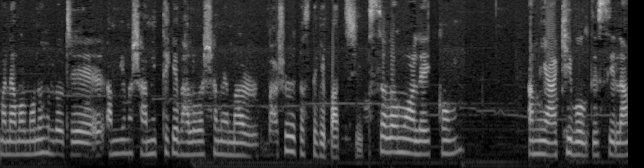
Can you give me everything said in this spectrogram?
মানে আমার মনে হলো যে, আমি আমার স্বামীর থেকে ভালোবাসা আমি আমার ভাসুরের কাছ থেকে পাচ্ছি। আসসালামু আলাইকুম। আমি আখি বলতেছিলাম।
